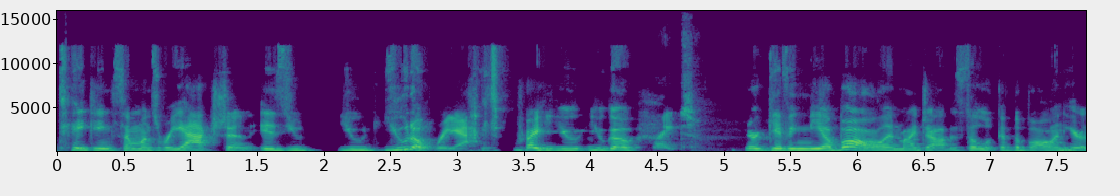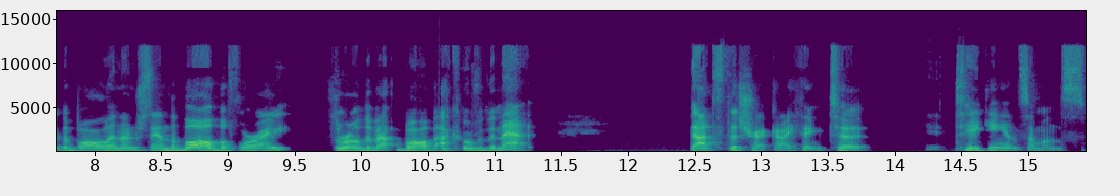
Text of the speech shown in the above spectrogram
taking someone's reaction is you you you don't react, right? You you go right. They're giving me a ball and my job is to look at the ball and hear the ball and understand the ball before I throw the ball back over the net that's the trick i think to taking in someone's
